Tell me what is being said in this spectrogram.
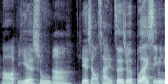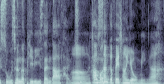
好一页书，嗯。叶小钗，这就是布袋戏迷俗称的霹雳三大台柱，嗯、他们三个非常有名啊。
